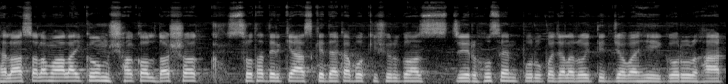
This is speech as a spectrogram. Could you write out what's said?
হ্যালো আসসালামু আলাইকুম সকল দর্শক শ্রোতাদেরকে আজকে দেখাবো কিশোরগঞ্জের হুসেনপুর উপজেলার ঐতিহ্যবাহী গরুর হাট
